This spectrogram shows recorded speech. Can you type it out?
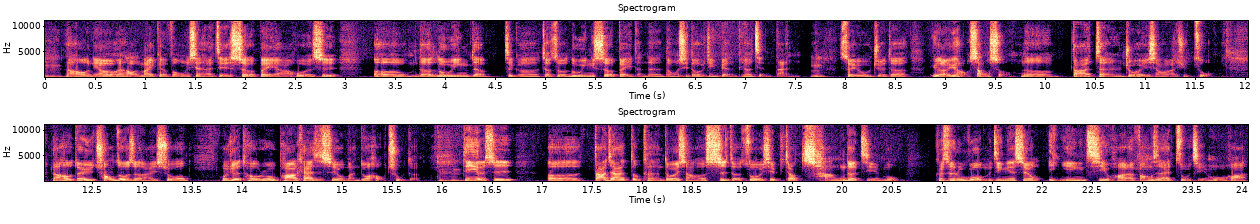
嗯，然后你要有很好的麦克风，现在这些设备啊，或者是呃我们的录音的这个叫做录音设备等等的东西，都已经变得比较简单。嗯，所以我觉得越来越好上手，那大家自然就会想要来去做。然后对于创作者来说，我觉得投入 Podcast 是有蛮多好处的。嗯，第一个是呃大家都可能都会想要试着做一些比较长的节目。可是，如果我们今天是用影音企划的方式来做节目的话，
